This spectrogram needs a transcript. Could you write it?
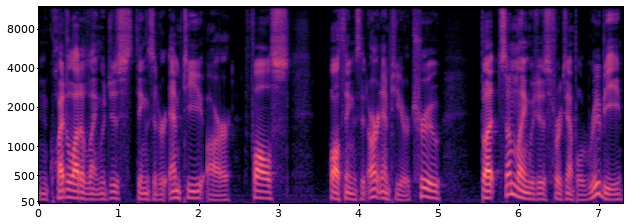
In quite a lot of languages, things that are empty are false, while things that aren't empty are true. But some languages, for example Ruby,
